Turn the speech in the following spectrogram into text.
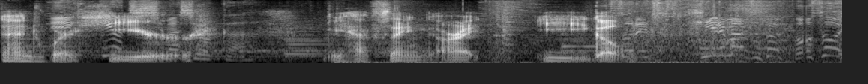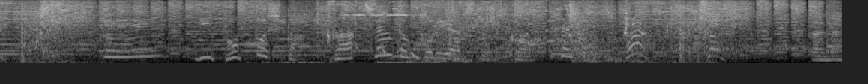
And we're here. We have things. All right, それひるまず遅いへえリポッポしたガツンとくるやつですかあなた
